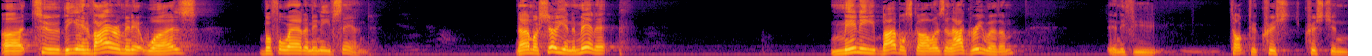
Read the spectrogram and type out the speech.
uh, to the environment it was before Adam and Eve sinned. Now, I'm going to show you in a minute Many Bible scholars, and I agree with them, and if you talk to Christ, Christian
